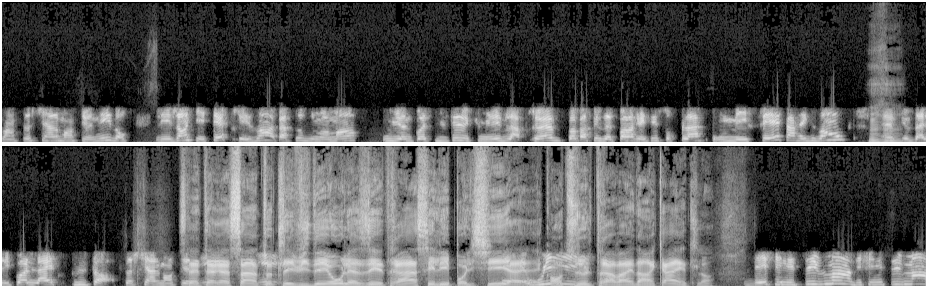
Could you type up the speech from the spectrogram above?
Hein, ça, je tiens à le mentionner. Donc, les gens qui étaient présents à partir du moment où il y a une possibilité de cumuler de la preuve, pas parce que vous n'êtes pas arrêté sur place pour méfaits, par exemple, euh, mhm. que vous n'allez pas l'être plus tard. Ça, je tiens à le mentionner. C'est intéressant. Toutes les vidéos laissent des traces et les policiers ben euh, continuent le travail d'enquête. Là. Définitivement, définitivement.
